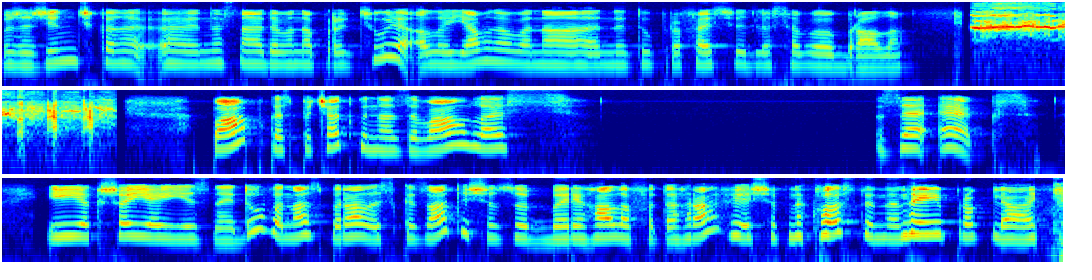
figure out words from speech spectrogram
Боже, жіночка е, не знаю, де вона працює, але явно вона не ту професію для себе обрала. Папка спочатку називалась The X. І якщо я її знайду, вона збиралась сказати, що зберігала фотографію, щоб накласти на неї прокляття.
